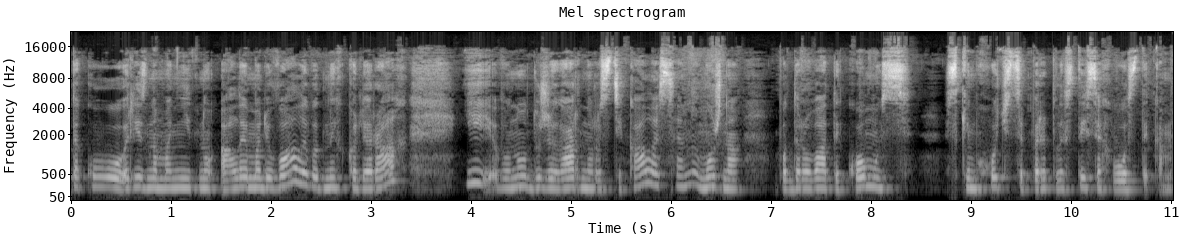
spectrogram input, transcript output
таку різноманітну, але малювали в одних кольорах, і воно дуже гарно розтікалося. Ну, можна подарувати комусь, з ким хочеться переплестися хвостиками.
